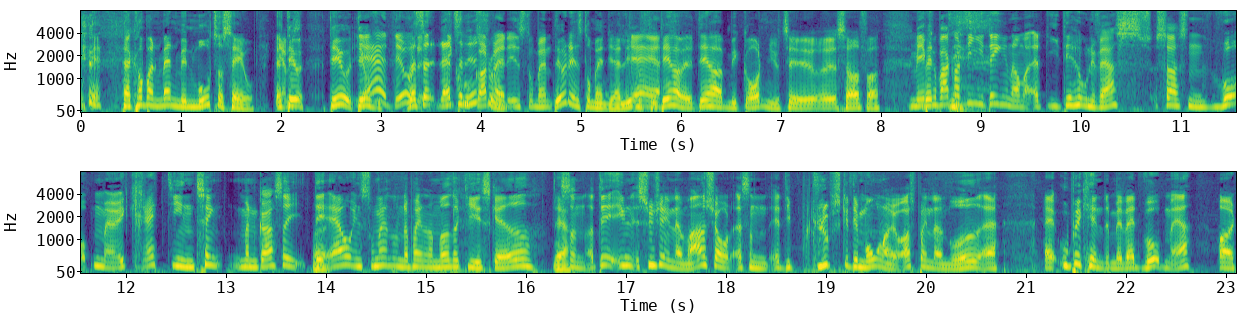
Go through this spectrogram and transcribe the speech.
Her kommer en mand med en motorsav. Altså, det er jo... Det er jo, det er ja, det, er jo, that's det, a- det that's an kunne godt være et instrument. Det er jo et instrument, ja. Lige Ja, ja. Det, har, det har Mick Gordon jo til øh, sørget for. Men jeg kan bare godt lide ideen om, at i det her univers, så er sådan, våben er jo ikke rigtig en ting, man gør sig i. Nej. Det er jo instrumenterne på en eller anden måde, der giver skade. Ja. Sådan, og det synes jeg egentlig er meget sjovt, at, sådan, at de klubske dæmoner jo også på en eller anden måde er, er ubekendte med, hvad et våben er, og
